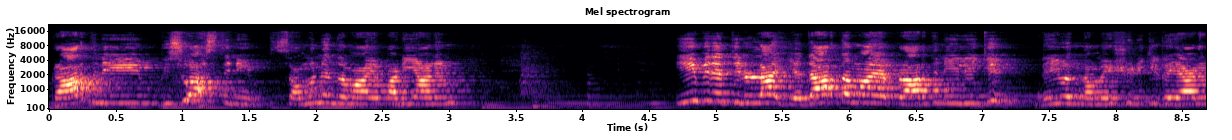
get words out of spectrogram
പ്രാർത്ഥനയെയും വിശ്വാസത്തിനെയും സമുന്നതമായ പടിയാണ്. ഈ വിധത്തിലുള്ള യഥാർത്ഥമായ പ്രാർത്ഥനയിലേക്ക് ദൈവം നമ്മെ ക്ഷണിക്കുകയാണ്.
